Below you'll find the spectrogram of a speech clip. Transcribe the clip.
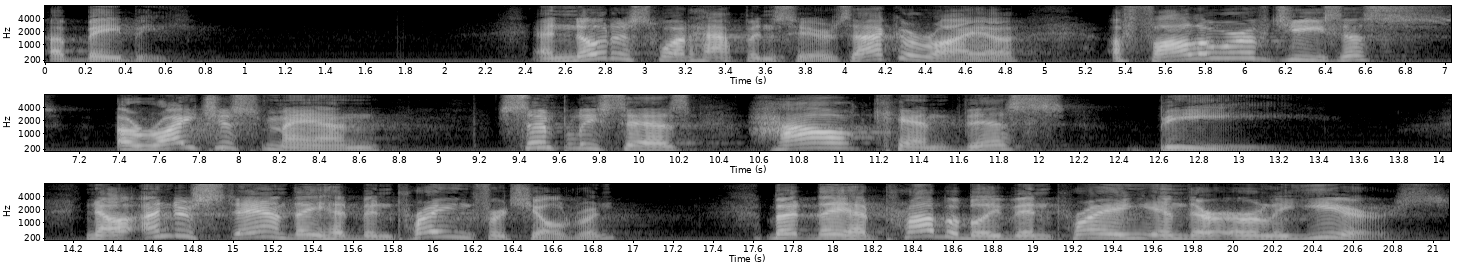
a baby. And notice what happens here. Zechariah, a follower of Jesus, a righteous man, simply says, How can this be? Now, understand they had been praying for children, but they had probably been praying in their early years.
